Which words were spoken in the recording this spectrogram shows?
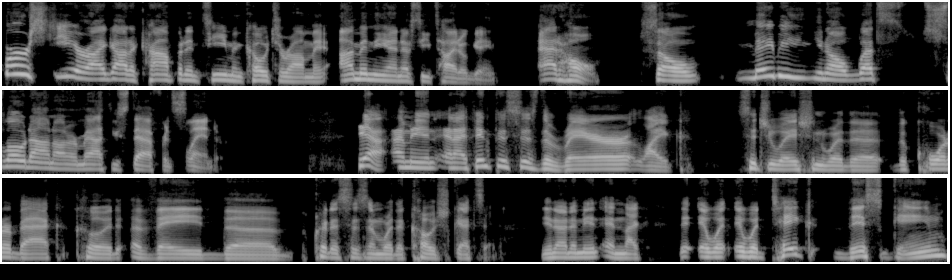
first year I got a competent team and coach around me, I'm in the NFC title game at home. So maybe, you know, let's slow down on our Matthew Stafford slander. Yeah, I mean, and I think this is the rare like situation where the the quarterback could evade the criticism where the coach gets it. You know what I mean? And like it would it would take this game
